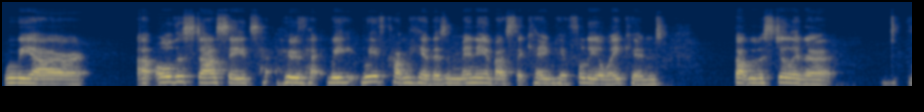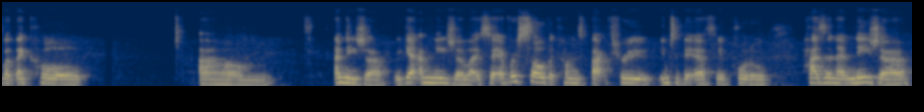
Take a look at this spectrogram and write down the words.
We are uh, all the star seeds who ha- we we've come here. There's many of us that came here fully awakened, but we were still in a what they call um, amnesia. We get amnesia, like so. Every soul that comes back through into the earthly portal has an amnesia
